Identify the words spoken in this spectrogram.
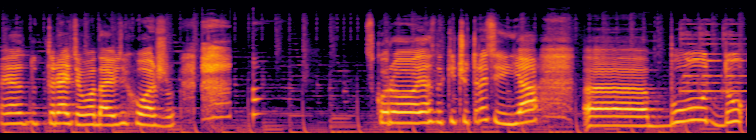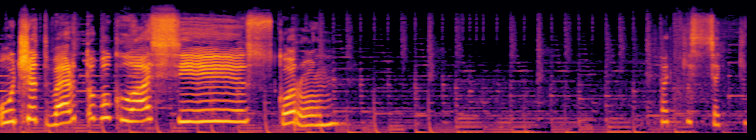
А я до третього навіть ходжу. Скоро я закінчу третій, я е, буду у четвертому класі. Скоро. Такі сякі,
